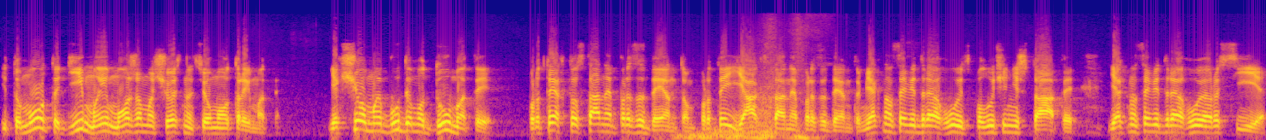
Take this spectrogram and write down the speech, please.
І тому тоді ми можемо щось на цьому отримати. Якщо ми будемо думати про те, хто стане президентом, про те, як стане президентом, як на це відреагують Сполучені Штати, як на це відреагує Росія.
